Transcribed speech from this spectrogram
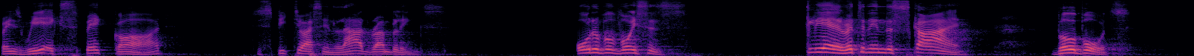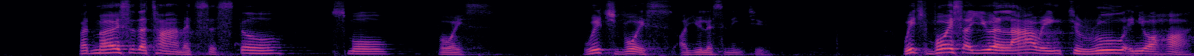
Friends, we expect God to speak to us in loud rumblings, audible voices, clear, written in the sky, billboards. But most of the time, it's a still, small voice. Which voice are you listening to? Which voice are you allowing to rule in your heart?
